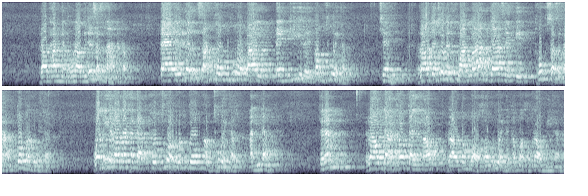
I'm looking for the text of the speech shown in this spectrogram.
ำเราทำอย่างของเราในเรื่องศาสนานะครับ แต่ในเรื่องสังคมทั่วไปเต็มที่เลยต้องช่วยกัน เช่น เราจะช่วยกันกวาดล้างยาเสพติดทุกศาสนาต้องมารวมกัน วันนี้เราจะขจัดคนชั่วคนโกงเอาช่วยกัน อันนี้ได้ ฉะนั้นเราอยากเข้าใจเขาเราต้องบอกเขาด้วยนะครับ ว่าของเรามีอะไร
